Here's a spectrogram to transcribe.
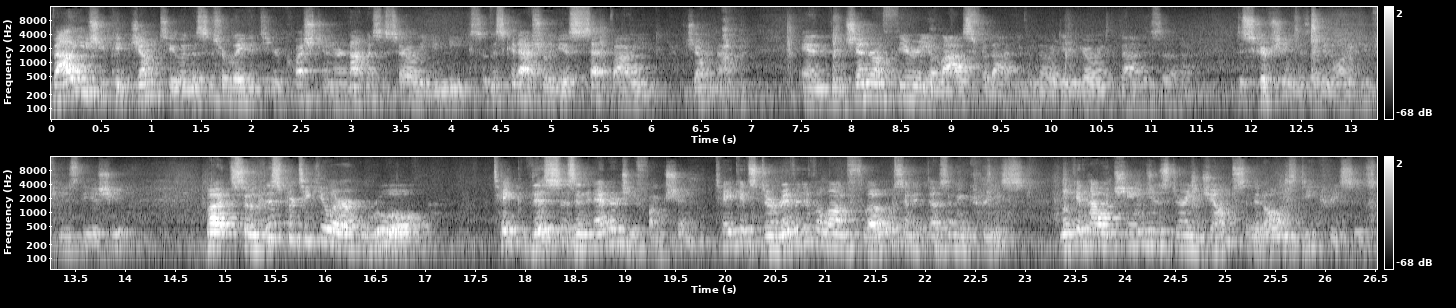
values you could jump to, and this is related to your question, are not necessarily unique. So this could actually be a set valued jump map. And the general theory allows for that, even though I didn't go into that as a description because I didn't want to confuse the issue. But so this particular rule, take this as an energy function, take its derivative along flows and it doesn't increase. Look at how it changes during jumps and it always decreases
